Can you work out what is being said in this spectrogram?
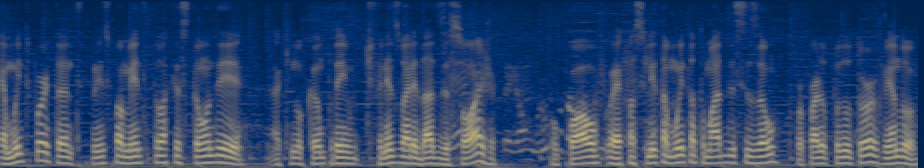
É muito importante, principalmente pela questão de aqui no campo tem diferentes variedades de soja o qual é, facilita muito a tomada de decisão por parte do produtor, vendo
